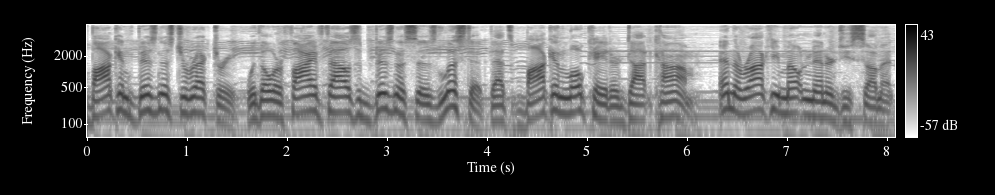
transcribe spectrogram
Bakken business directory with over 5,000 businesses listed. That's BakkenLocator.com. And the Rocky Mountain Energy Summit,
